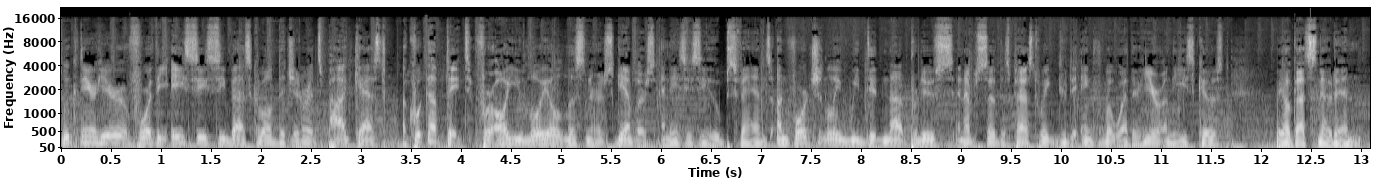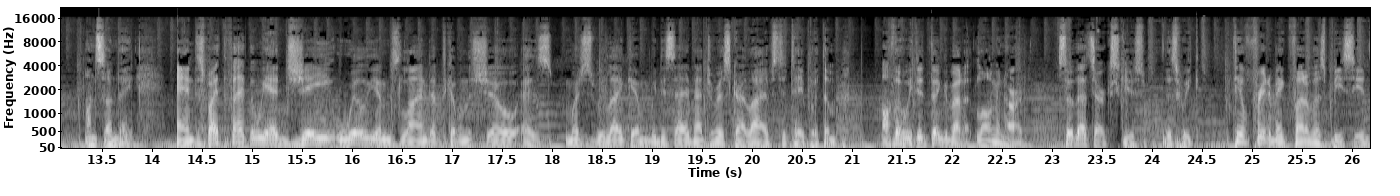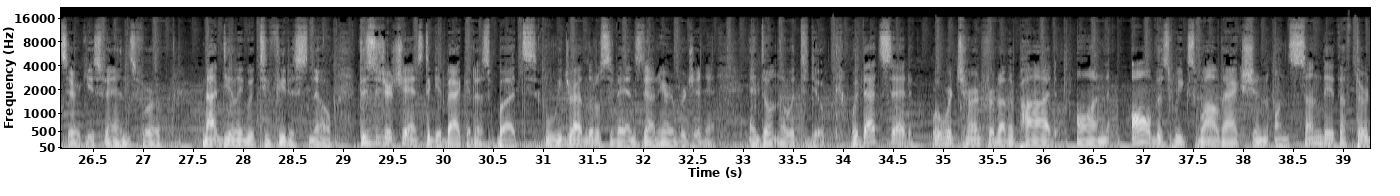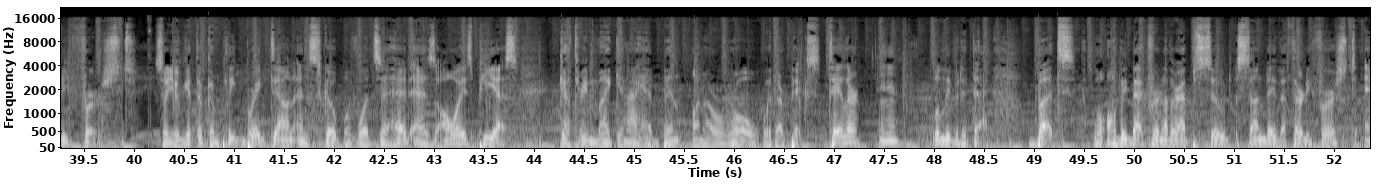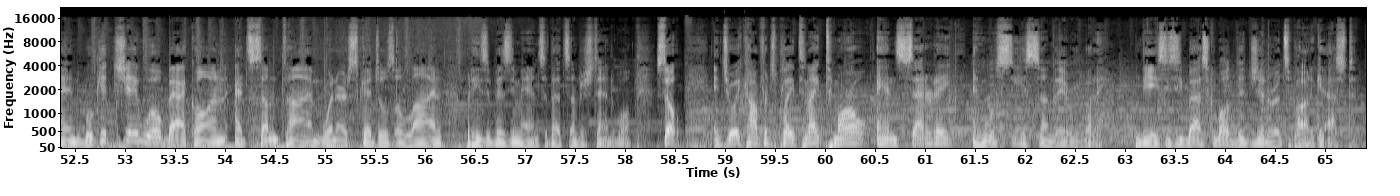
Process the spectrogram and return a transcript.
Luke Neer here for the ACC Basketball Degenerates podcast. A quick update for all you loyal listeners, gamblers, and ACC Hoops fans. Unfortunately, we did not produce an episode this past week due to inclement weather here on the East Coast. We all got snowed in on Sunday. And despite the fact that we had Jay Williams lined up to come on the show, as much as we like him, we decided not to risk our lives to tape with him. Although we did think about it long and hard. So that's our excuse this week. Feel free to make fun of us, BC and Syracuse fans, for not dealing with two feet of snow. This is your chance to get back at us, but we drive little sedans down here in Virginia and don't know what to do. With that said, we'll return for another pod on all this week's wild action on Sunday the 31st. So you'll get the complete breakdown and scope of what's ahead. As always, P.S. Guthrie, Mike, and I have been on a roll with our picks. Taylor, eh, we'll leave it at that. But we'll all be back for another episode Sunday the 31st, and we'll get Jay Will back on at some time when our schedules align, but he's a busy man, so that's understandable. So enjoy conference play tonight, tomorrow, and Saturday, and we'll see you Sunday, everybody, on the ACC Basketball Degenerates Podcast.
